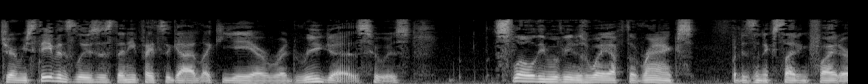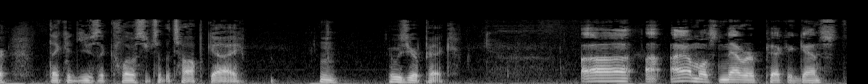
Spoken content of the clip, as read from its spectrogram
Jeremy Stephens loses, then he fights a guy like Yair Rodriguez, who is slowly moving his way up the ranks, but is an exciting fighter that could use it closer to the top guy. Who's your pick? Uh, I- I almost never pick against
